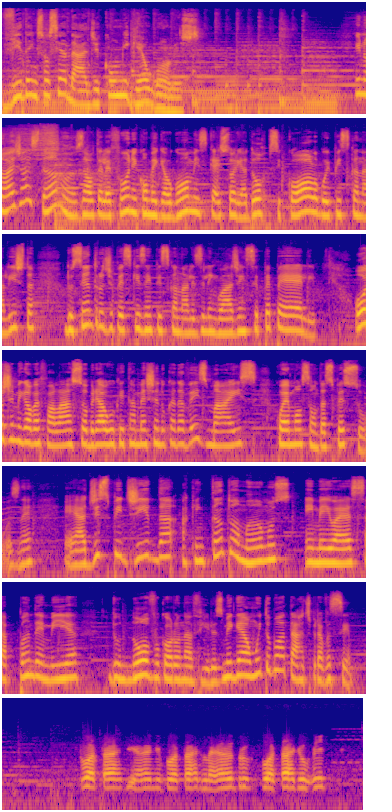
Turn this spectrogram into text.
Vida em Sociedade com Miguel Gomes. E nós já estamos ao telefone com Miguel Gomes, que é historiador, psicólogo e psicanalista do Centro de Pesquisa em Psicanálise e Linguagem, CPPL. Hoje Miguel vai falar sobre algo que está mexendo cada vez mais com a emoção das pessoas, né? É a despedida a quem tanto amamos em meio a essa pandemia do novo coronavírus. Miguel, muito boa tarde para você. Boa tarde, Anne. Boa tarde, Leandro. Boa tarde, ouvinte.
